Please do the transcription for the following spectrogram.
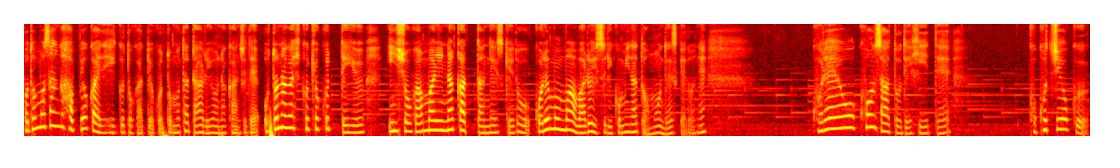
子供さんが発表会で弾くとかっていうことも多々あるような感じで大人が弾く曲っていう印象があんまりなかったんですけどこれもまあ悪い刷り込みだと思うんですけどね。これをコンサートで弾いて心地よく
